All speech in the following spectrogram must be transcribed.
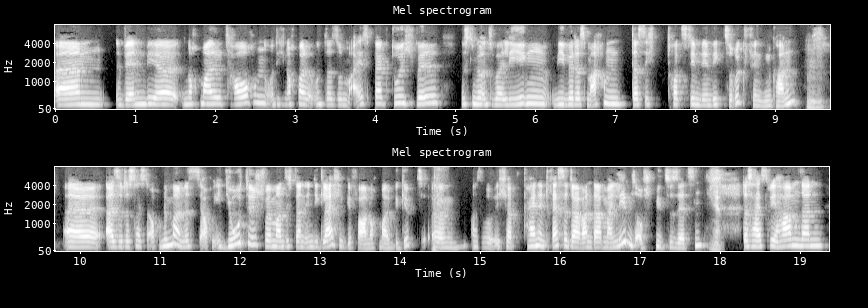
Ähm, wenn wir nochmal tauchen und ich nochmal unter so einem Eisberg durch will, müssen wir uns überlegen, wie wir das machen, dass ich trotzdem den Weg zurückfinden kann. Mhm. Äh, also das heißt auch nimmer, das ist ja auch idiotisch, wenn man sich dann in die gleiche Gefahr nochmal begibt. Ähm, also ich habe kein Interesse daran, da mein Leben aufs Spiel zu setzen. Ja. Das heißt, wir haben dann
